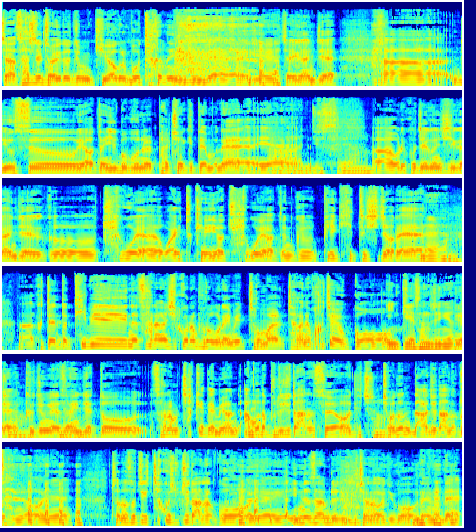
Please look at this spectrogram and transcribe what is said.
자, 사실 저희도 좀 기억을 못하는 일인데, 예, 저희가 이제, 아, 뉴스의 어떤 일부분을 발췌했기 때문에, 예. 아, 뉴스요. 아, 우리 고재근 씨가 이제 그 최고의 Y2K의 최고의 어떤 그 빅 히트 시절에, 네. 아, 그때는 또 TV는 사랑을 싣고라는 프로그램이 정말 장안의 화제였고, 인기의 상징이었죠. 예, 그 중에서 네. 이제 또 사람 찾게 되면 아무나 부르지도 않았어요. 그쵸. 저는 나가지도 않았거든요. 예. 저는 솔직히 찾고 싶지도 않았고, 예, 예. 있는 사람들 좀 귀찮아가지고 그랬는데,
